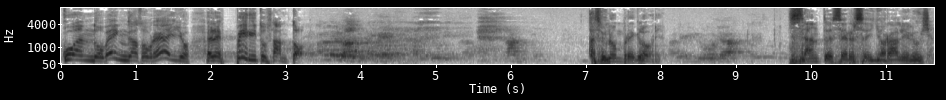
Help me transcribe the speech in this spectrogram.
Cuando venga sobre ellos el Espíritu Santo. A su nombre, gloria. Santo es el Señor, aleluya.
